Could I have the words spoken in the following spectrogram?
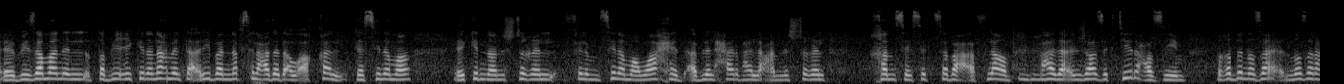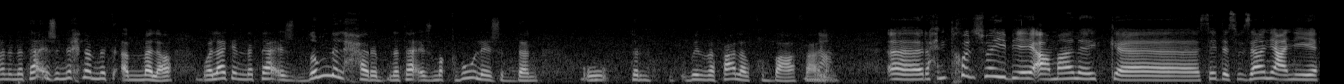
آه، بزمن الطبيعي كنا نعمل تقريبا نفس العدد أو أقل كسينما. آه، كنا نشتغل فيلم سينما واحد قبل الحرب هلأ عم نشتغل خمسة ست سبع أفلام. فهذا إنجاز كتير عظيم. بغض النظر عن النتائج اللي نحن بنتأملها ولكن النتائج ضمن الحرب نتائج مقبولة جدا وبنرفع لها القبعة فعلا. نعم. آه رح ندخل شوي بأعمالك آه سيدة سوزان. يعني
